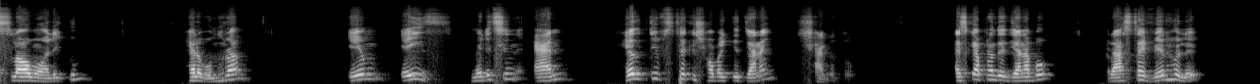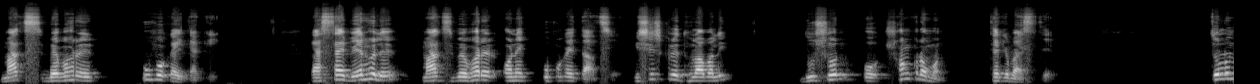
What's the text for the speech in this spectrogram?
আসসালামু আলাইকুম। হ্যালো বন্ধুরা M H medicine and health tips থেকে সবাইকে জানাই স্বাগত। আজকে আপনাদের জানাব, রাস্তায় বের হলে মাস্ক ব্যবহারের উপকারিতা কী? রাস্তায় বের হলে মাস্ক ব্যবহারের অনেক উপকারিতা আছে, বিশেষ করে ধুলাবালি, দূষণ ও সংক্রমণ থেকে বাঁচতে। চলুন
